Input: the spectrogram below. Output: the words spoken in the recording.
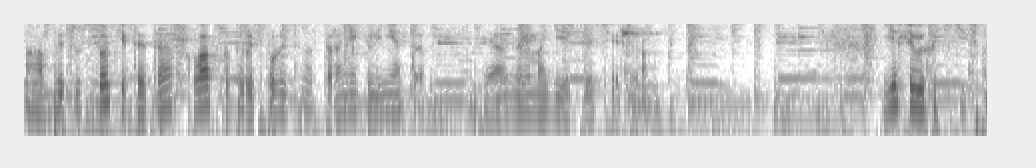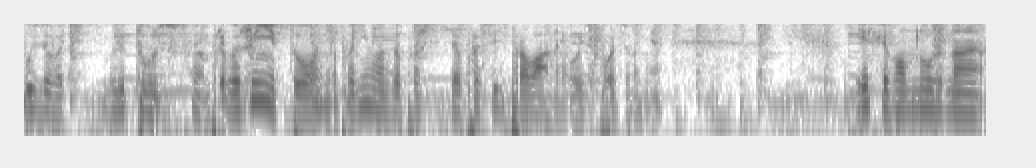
а Bluetooth Socket это класс, который используется на стороне клиента для взаимодействия с сервером. Если вы хотите использовать Bluetooth в своем приложении, то необходимо запросить, запросить права на его использование. Если вам нужно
